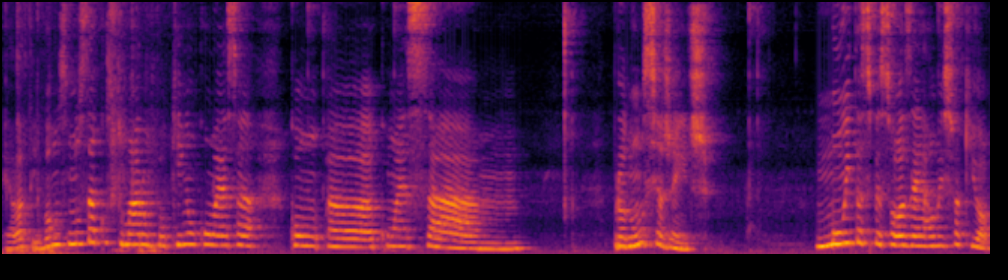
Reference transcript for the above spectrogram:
Ela tem. Vamos nos acostumar um pouquinho com essa, com, uh, com essa um, pronúncia, gente. Muitas pessoas erram isso aqui, ó.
